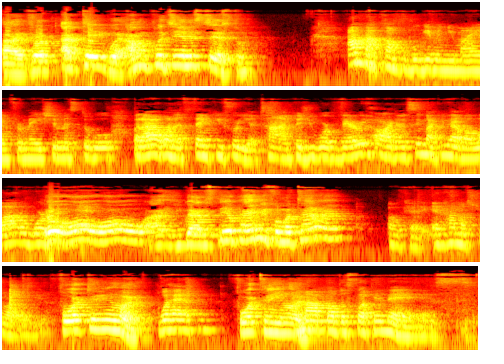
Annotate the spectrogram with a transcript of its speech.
All right, so I tell you what, I'm gonna put you in the system. I'm not comfortable giving you my information, Mr. Woo, but I want to thank you for your time because you work very hard and it seems like you have a lot of work. Oh, oh, oh! I, you gotta still pay me for my time. Okay, and how much do I owe you? Fourteen hundred. What happened? Fourteen hundred. My motherfucking ass.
